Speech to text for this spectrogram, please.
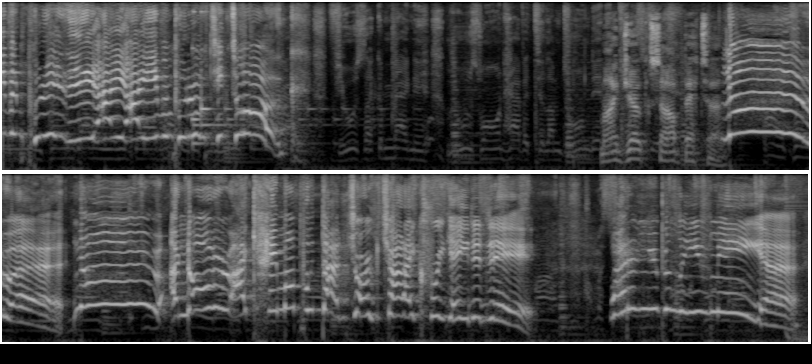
even put it I, I even put it on TikTok! My jokes are better. No! No! Uh, No! I came up with that joke, chat. I created it. Why don't you believe me?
